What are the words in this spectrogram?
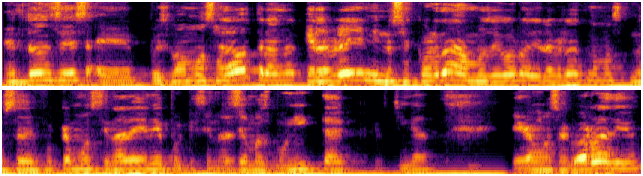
Entonces, eh, pues vamos a la otra, ¿no? Que la verdad ya ni nos acordábamos de Go Radio, la verdad nomás nos enfocamos en ADN porque se nos hacía más bonita, chingada. Llegamos a Go Radio,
